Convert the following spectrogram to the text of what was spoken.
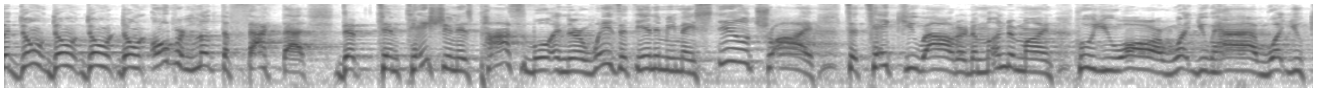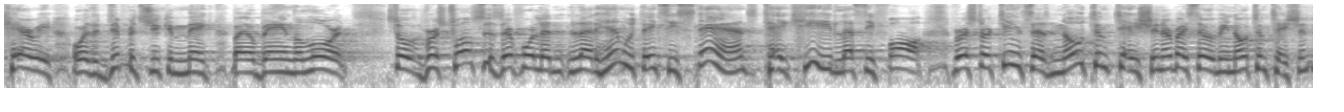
but don't, don't, don't, don't overlook the fact that the temptation is possible and there are ways that the enemy may still try to take you out or to undermine who you are, what you have, what you carry, or the difference you can make by obeying the Lord. So, verse 12 says, Therefore, let, let him who thinks he stands take heed lest he fall. Verse 13 says, No temptation, everybody say it with me, no temptation.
